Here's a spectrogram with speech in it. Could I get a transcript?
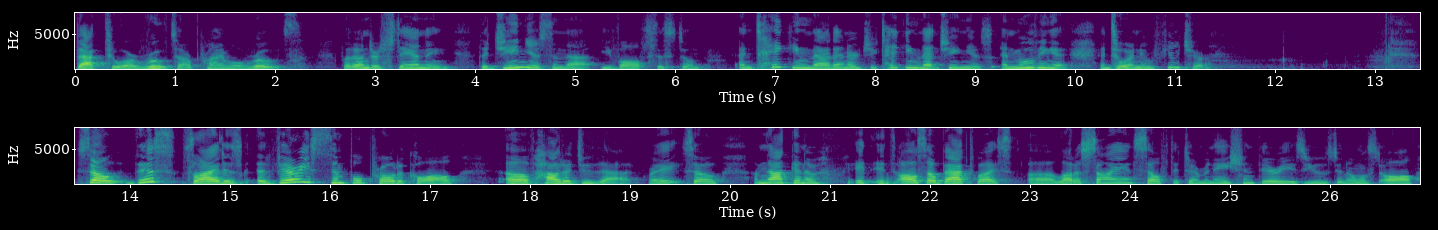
back to our roots, our primal roots, but understanding the genius in that evolved system and taking that energy, taking that genius and moving it into a new future. So this slide is a very simple protocol of how to do that, right? So I'm not going to, it, it's also backed by a lot of science. Self-determination theory is used in almost all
